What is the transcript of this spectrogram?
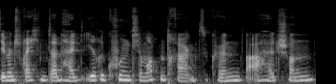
Dementsprechend dann halt ihre coolen Klamotten tragen zu können, war halt schon,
